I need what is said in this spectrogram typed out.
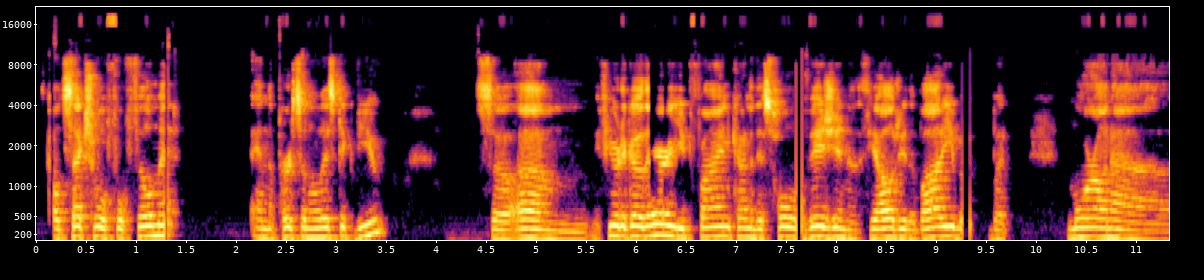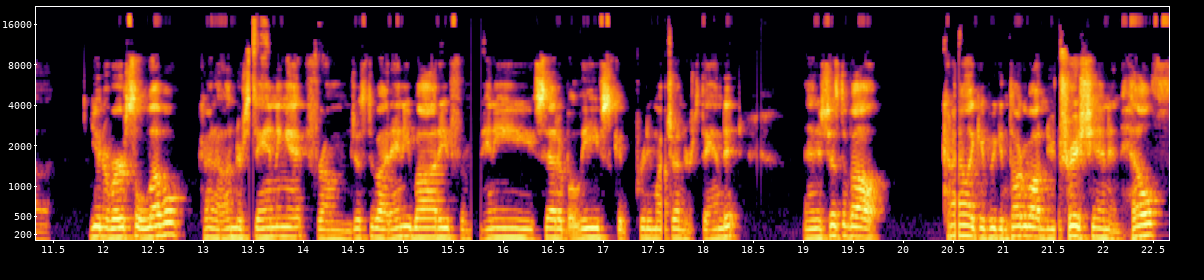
It's called Sexual Fulfillment and the Personalistic View. So um, if you were to go there, you'd find kind of this whole vision of the theology of the body, but, but more on a universal level, kind of understanding it from just about anybody from any set of beliefs could pretty much understand it. And it's just about kind of like if we can talk about nutrition and health,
